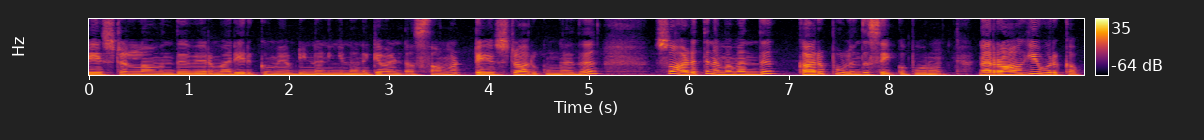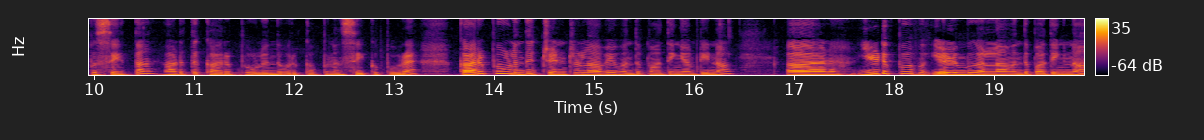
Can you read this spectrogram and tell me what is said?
டேஸ்டெல்லாம் வந்து வேறு மாதிரி இருக்குமே அப்படின்னு நீங்கள் நினைக்க வேண்டாம். செம டேஸ்ட்டாக இருக்குங்க அது. ஸோ அடுத்து நம்ம வந்து கருப்பு உளுந்து சேர்க்க போகிறோம் நான் ராகி ஒரு கப்பு சேர்த்தா அடுத்து கருப்பு உளுந்து ஒரு கப்பு நான் சேர்க்க போகிறேன் கருப்பு உளுந்து ஜென்ரலாகவே வந்து பார்த்திங்க அப்படின்னா இடுப்பு எலும்புகள்லாம் வந்து பார்த்திங்கன்னா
